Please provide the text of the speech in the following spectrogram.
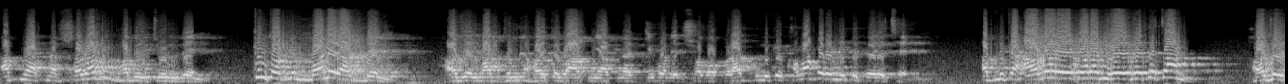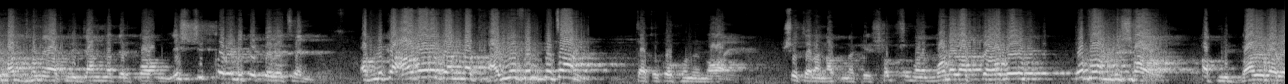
আপনি আপনার স্বাভাবিকভাবেই চলবেন। কিন্তু আপনি মনে রাখবেন, হজের মাধ্যমে হয়তো বা আপনি আপনার জীবনের সব অপরাধগুলিকে ক্ষমা করে নিতে পেরেছেন। আপনি কি আবার অপরাধী হয়ে যেতে চান। হজের মাধ্যমে আপনি জান্নাতের পথ নিশ্চিত করে নিতে পেরেছেন। আপনি কি আবারও জান্নাত হারিয়ে ফেলতে চান? তা তো কখনো নয়। সুতরাং আপনাকে সবসময় মনে রাখতে হবে, প্রথম বিষয়, আপনি বারে বারে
